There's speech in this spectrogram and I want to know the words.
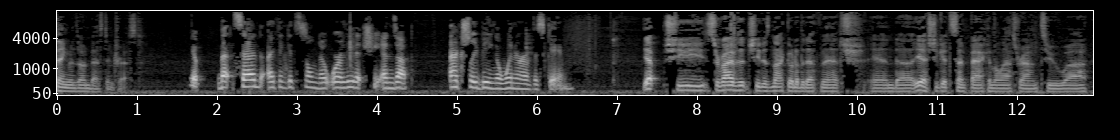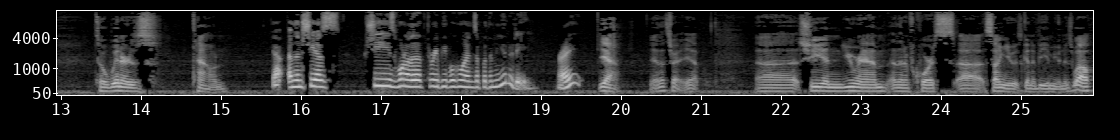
Sangmin's own best interest. Yep. That said, I think it's still noteworthy that she ends up actually being a winner of this game. Yep, she survives it. She does not go to the death match, and uh, yeah, she gets sent back in the last round to uh, to Winners Town. Yeah, and then she has she's one of the three people who ends up with immunity, right? Yeah, yeah, that's right. Yep, uh, she and Uram, and then of course uh, Sung Yu is going to be immune as well,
